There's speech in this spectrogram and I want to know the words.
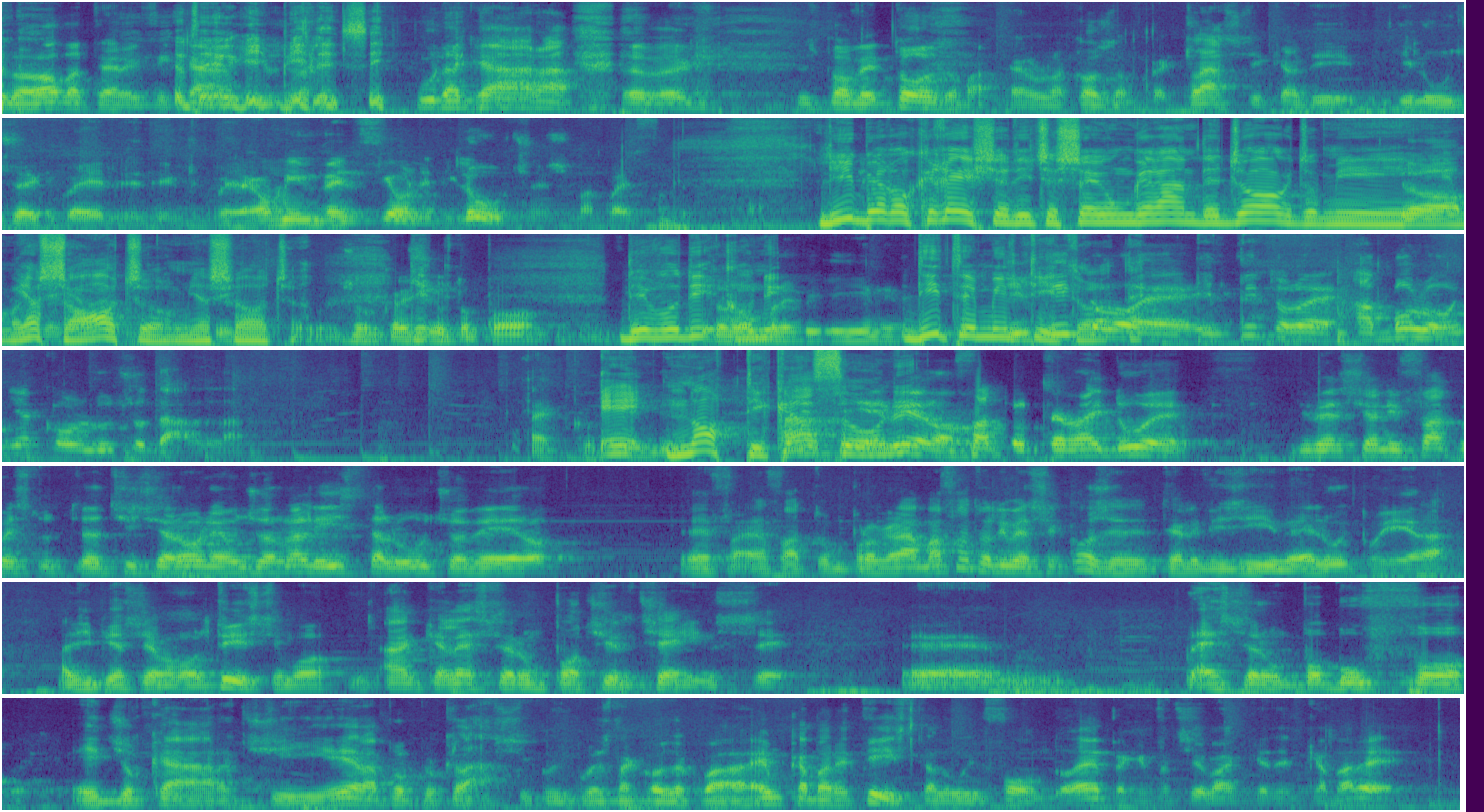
Una roba terrificante. Terribile, sì. Una gara eh, spaventosa, ma era una cosa classica di, di Luce, era un'invenzione di Luce, insomma questo. Libero cresce, dice sei un grande Giorgio, mi, no, mi associo, grande, mi associo. Sono cresciuto poco. Devo dire, ditemi il, il titolo. titolo è, il titolo è A Bologna con Lucio Dalla. Ecco, e quindi... Notti Canzoni. Ah, sì, è vero, ha fatto per Rai 2 diversi anni fa questo Cicerone è un giornalista, Lucio è vero, eh, fa, ha fatto un programma, ha fatto diverse cose televisive, eh, lui poi era, gli piaceva moltissimo anche l'essere un po' circense, eh, essere un po' buffo e giocarci, era proprio classico in questa cosa qua, è un cabarettista lui in fondo, eh, perché faceva anche del cabaret.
